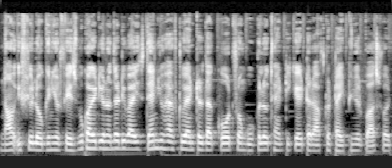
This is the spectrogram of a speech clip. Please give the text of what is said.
Now if you log in your Facebook ID on another device then you have to enter the code from Google Authenticator after typing your password.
